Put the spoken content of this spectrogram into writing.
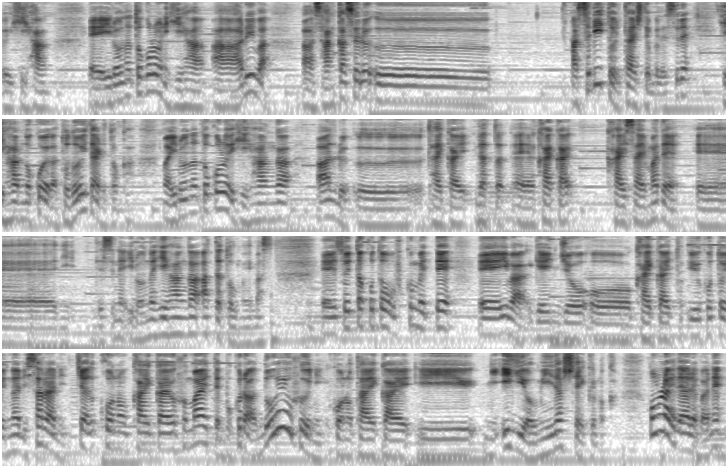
批判、いろんなところに批判あるいは参加するアスリートに対してもですね、批判の声が届いたりとか、まあ、いろんなところで批判がある大会だった、えー、開会、開催まで、えー、にですね、いろんな批判があったと思います。えー、そういったことを含めて、えー、今現状開会ということになり、さらに、じゃあこの開会を踏まえて僕らはどういうふうにこの大会に意義を見出していくのか。本来であればね、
